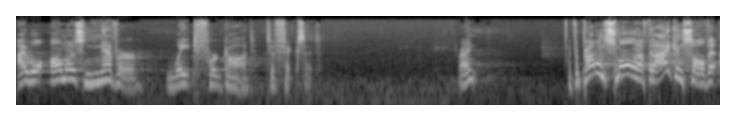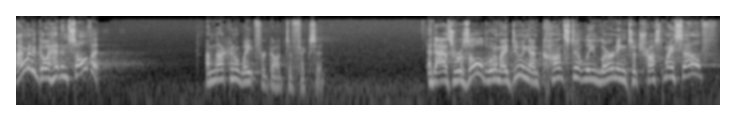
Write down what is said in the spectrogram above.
I will almost never wait for God to fix it. Right? If a problem's small enough that I can solve it, I'm going to go ahead and solve it. I'm not going to wait for God to fix it. And as a result, what am I doing? I'm constantly learning to trust myself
